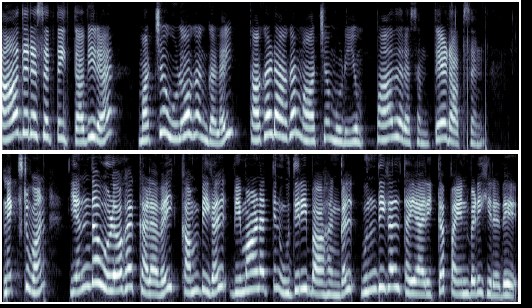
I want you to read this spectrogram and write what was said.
பாதரசத்தை தவிர மற்ற உலோகங்களை தகடாக மாற்ற முடியும். பாதரசம் தேர்ட் ஆப்ஷன் நெக்ஸ்ட் ஒன் எந்த உலோகக் கலவை கம்பிகள் விமானத்தின் உதிரி பாகங்கள் உந்திகள் தயாரிக்க பயன்படுகிறது?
